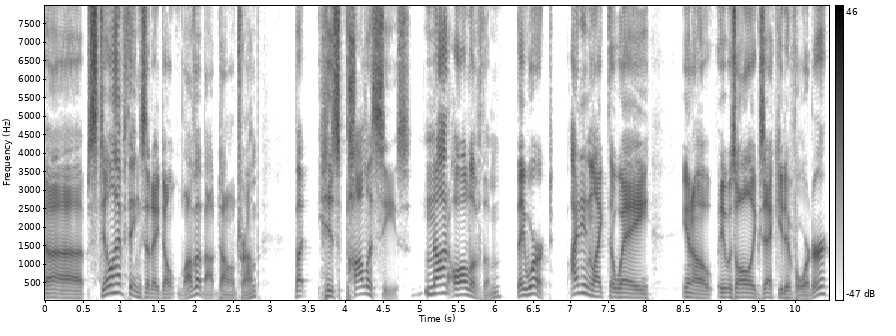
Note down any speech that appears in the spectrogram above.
uh, still have things that I don't love about Donald Trump, but his policies, not all of them, they worked. I didn't like the way, you know, it was all executive order,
